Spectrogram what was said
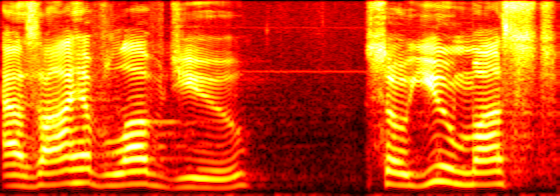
As I have loved you, so you must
